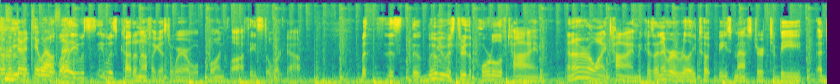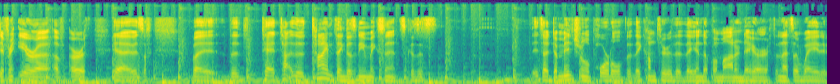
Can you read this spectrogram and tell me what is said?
wasn't doing too well. Well, he was he was cut enough, I guess, to wear a loincloth. He still worked out. This the movie was through the portal of time, and I don't know why time because I never really took Beastmaster to be a different era of Earth. Yeah, it was, but the the time thing doesn't even make sense because it's it's a dimensional portal that they come through that they end up on modern day Earth, and that's a way to,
